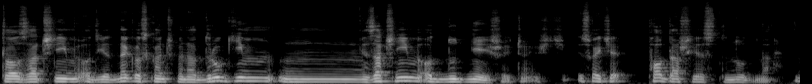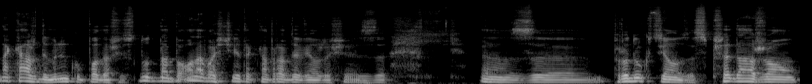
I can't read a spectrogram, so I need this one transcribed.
to zacznijmy od jednego, skończmy na drugim. Mm, zacznijmy od nudniejszej części. Słuchajcie, podaż jest nudna. Na każdym rynku podaż jest nudna, bo ona właściwie tak naprawdę wiąże się z, z produkcją, ze sprzedażą.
